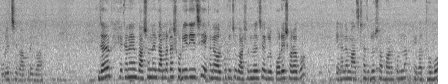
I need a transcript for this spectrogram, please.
পড়েছে, বাপরে বাপ। যাই হোক, এখানে বাসনের গামলাটা সরিয়ে দিয়েছি, এখানে অল্প কিছু বাসন রয়েছে, এগুলো পরে সরাবো। এখানে মাছ ঠাছগুলো সব বার করলাম, এবার ধোবো।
